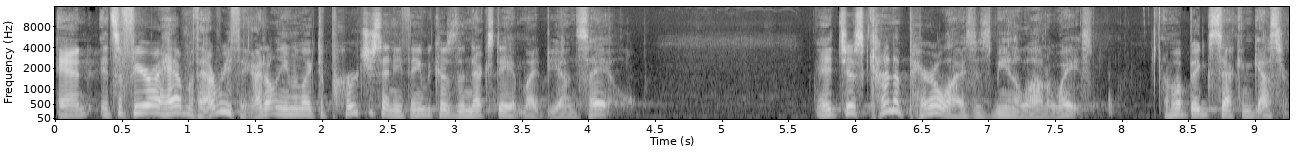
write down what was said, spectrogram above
And it's a fear I have with everything. I don't even like to purchase anything because the next day it might be on sale. It just kind of paralyzes me in a lot of ways. I'm a big second guesser.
